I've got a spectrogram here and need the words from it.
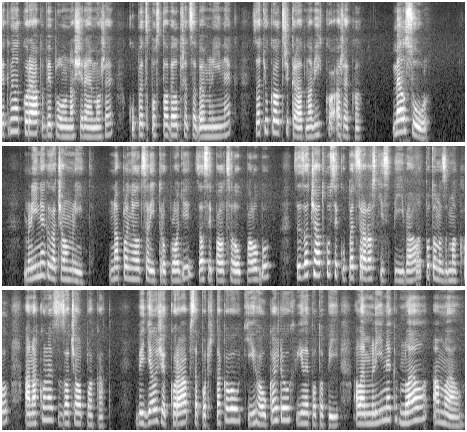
Jakmile koráb vyplul na širé moře, kupec postavil před sebe mlínek, zaťukal třikrát na výko a řekl Mel sůl. Mlínek začal mlít. Naplnil celý trup lodi, zasypal celou palubu. Ze začátku si kupec radosti zpíval, potom zmlkl a nakonec začal plakat. Viděl, že koráb se pod takovou tíhou každou chvíli potopí, ale mlínek mlel a mlel.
